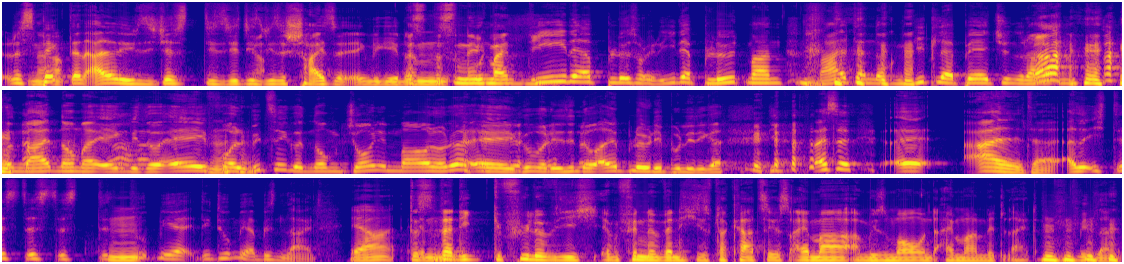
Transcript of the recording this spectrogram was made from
Respekt an alle, die sich das, diese, diese, diese Scheiße irgendwie geben. Das, das und mein, jeder blöd, sorry, jeder Blödmann malt dann noch ein Hitlerbärtchen ran und malt noch mal irgendwie so, ey, voll witzig und noch ein Joint im Maul, oder? Ey, guck mal, die sind doch alle blöd, die Politiker. Die, weißt du, äh, Alter, also ich, das, das, das, das tut mir, die tut mir ein bisschen leid. Ja, das sind ja die Gefühle, die ich empfinde, wenn ich dieses Plakat sehe, ist einmal Amüsement und einmal Mitleid. Mitleid.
